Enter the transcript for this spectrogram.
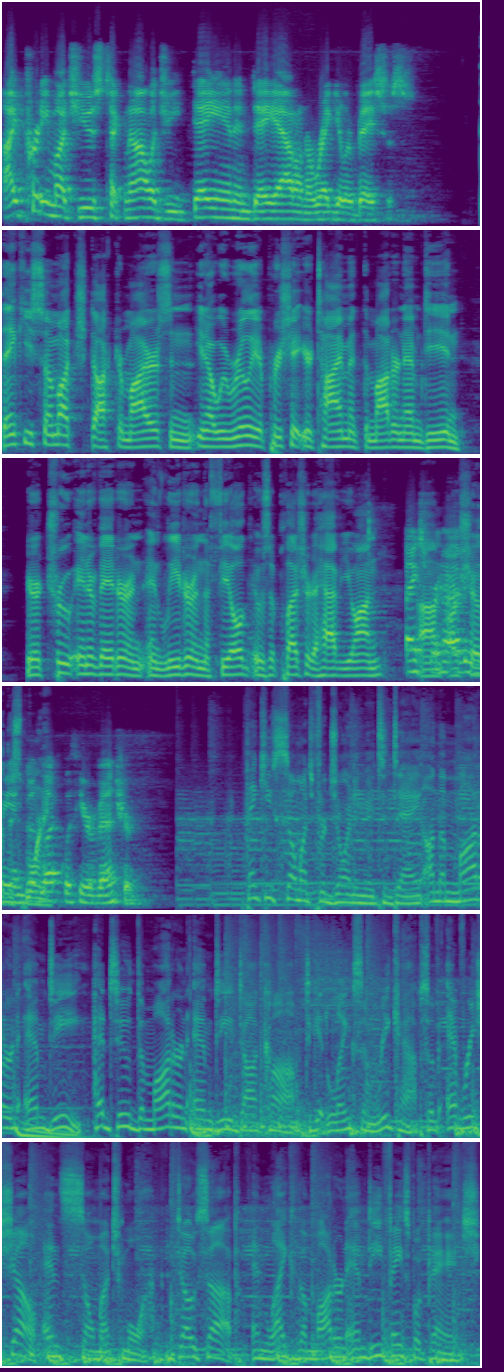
I pretty much use technology day in and day out on a regular basis. Thank you so much, Dr. Meyers. And, you know, we really appreciate your time at the Modern MD and you're a true innovator and, and leader in the field. It was a pleasure to have you on Thanks um, for having me and morning. good luck with your venture. Thank you so much for joining me today on The Modern MD. Head to themodernmd.com to get links and recaps of every show and so much more. Dose up and like The Modern MD Facebook page.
